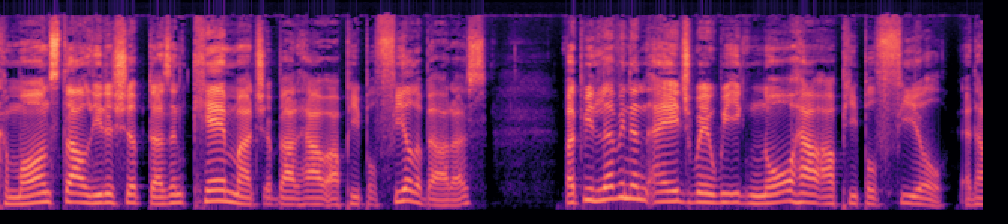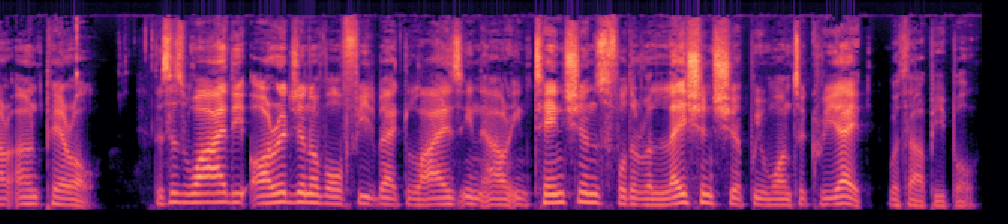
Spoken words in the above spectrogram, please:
Command style leadership doesn't care much about how our people feel about us, but we live in an age where we ignore how our people feel at our own peril. This is why the origin of all feedback lies in our intentions for the relationship we want to create with our people.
